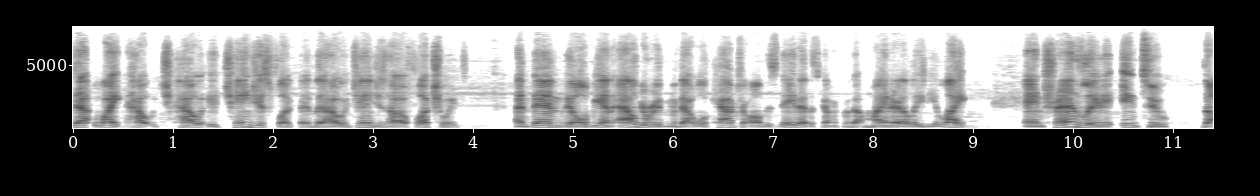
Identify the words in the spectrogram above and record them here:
that light how how it changes how it changes how it fluctuates and then there'll be an algorithm that will capture all this data that's coming from that minor LED light and translate it into the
